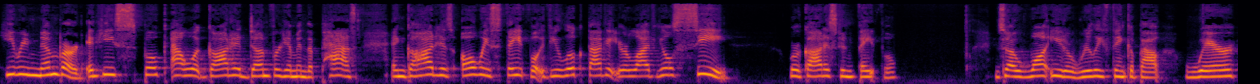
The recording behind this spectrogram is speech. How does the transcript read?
he remembered and he spoke out what God had done for him in the past. And God is always faithful. If you look back at your life, you'll see where God has been faithful. And so I want you to really think about where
